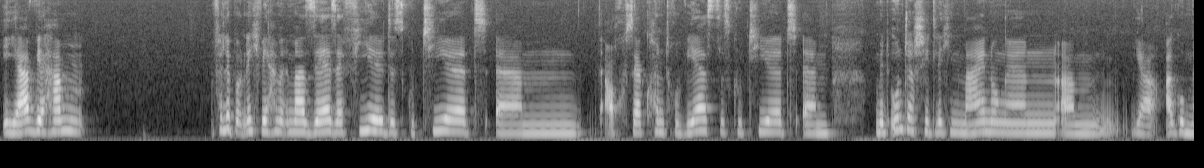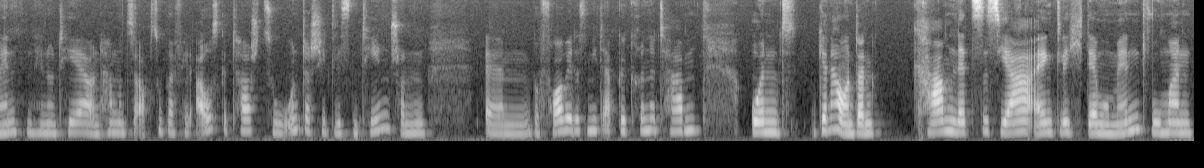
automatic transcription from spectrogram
Ja, wir haben Philipp und ich, wir haben immer sehr, sehr viel diskutiert, ähm, auch sehr kontrovers diskutiert, ähm, mit unterschiedlichen Meinungen, ähm, ja, Argumenten hin und her und haben uns auch super viel ausgetauscht zu unterschiedlichsten Themen, schon ähm, bevor wir das Meetup gegründet haben. Und genau, und dann kam letztes Jahr eigentlich der Moment, wo man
